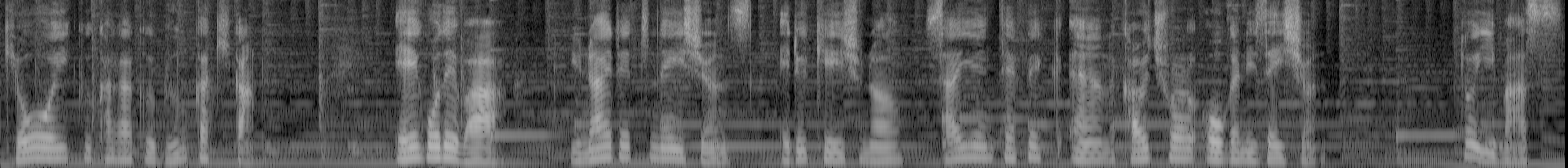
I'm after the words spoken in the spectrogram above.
教育科学文化機関英語では United Nations Educational Scientific and Cultural Organization と言います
